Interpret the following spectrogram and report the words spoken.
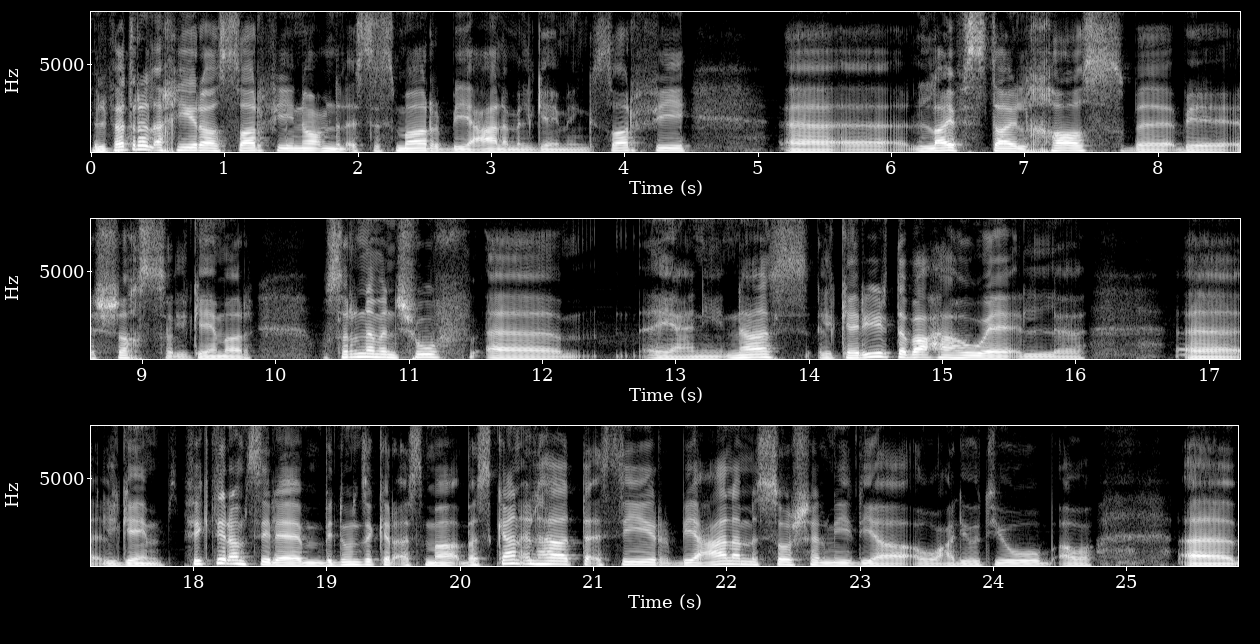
بالفترة الأخيرة صار في نوع من الاستثمار بعالم الجيمنج صار في lifestyle خاص بالشخص ال gamer. وصرنا بنشوف يعني ناس ال career تبعها هو ال games في كتير أمثلة بدون ذكر أسماء بس كان لها تأثير بعالم ال social media أو على اليوتيوب أو آه،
